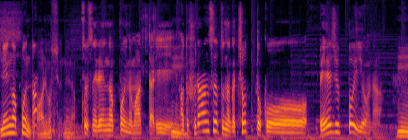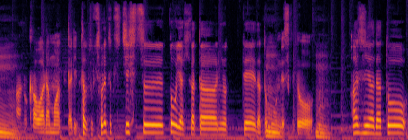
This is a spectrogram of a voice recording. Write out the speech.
レンガっぽいのとかありますよねなんか。そうですね、レンガっぽいのもあったり、うん。あとフランスだとなんかちょっとこう、ベージュっぽいような、うん。あの、瓦もあったり、多分それと土質と焼き方によってだと思うんですけど、うん。アジアだと、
